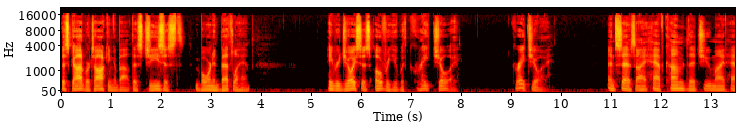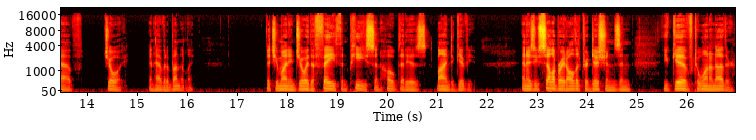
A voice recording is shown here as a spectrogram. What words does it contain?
this God we're talking about, this Jesus born in Bethlehem. He rejoices over you with great joy, great joy, and says, I have come that you might have joy and have it abundantly that you might enjoy the faith and peace and hope that is mine to give you. And as you celebrate all the traditions and you give to one another,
